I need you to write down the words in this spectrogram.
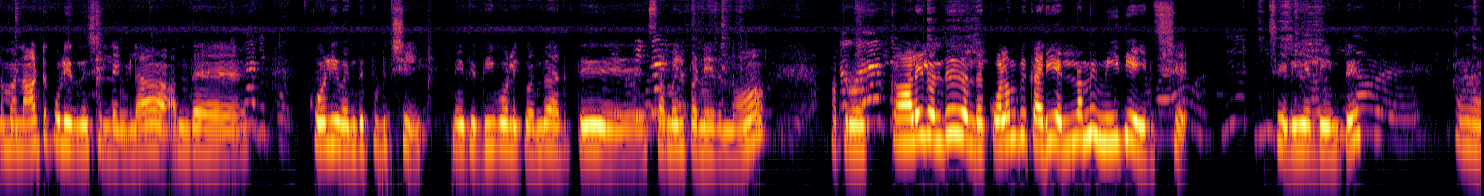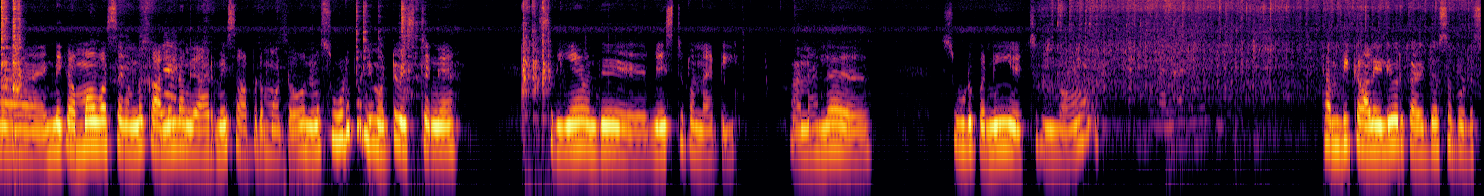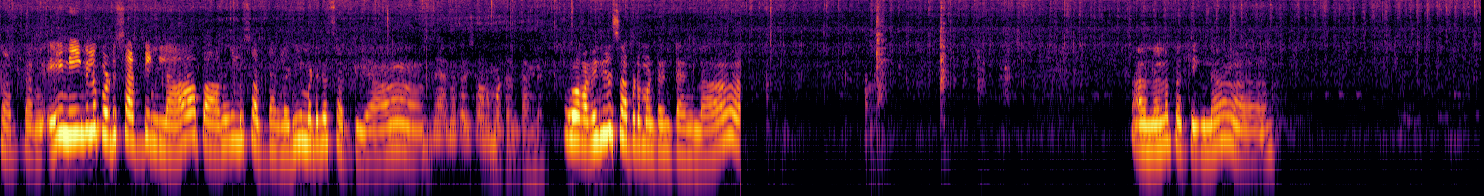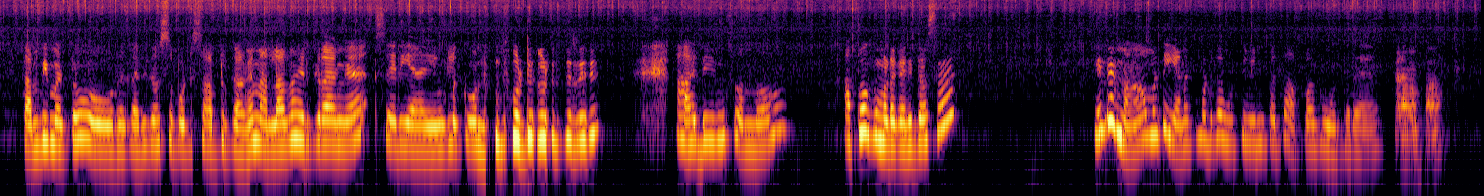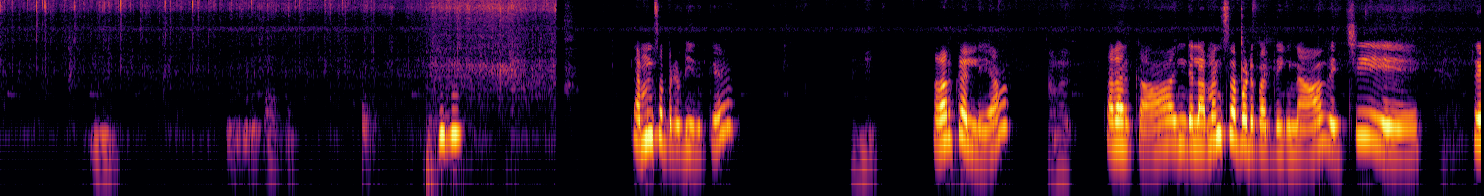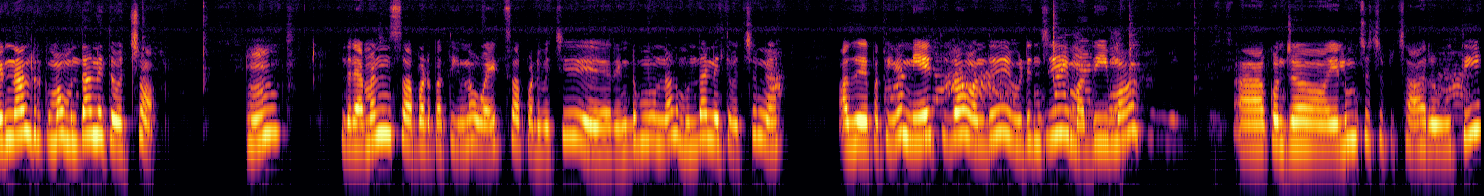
நம்ம நாட்டுக்கோழி இருந்துச்சு இல்லைங்களா? அந்த கோழி வந்து பிடிச்சி நேற்று தீபாவளிக்கு வந்து அறுத்து சமையல் பண்ணியிருந்தோம். அப்புறம் காலையில் வந்து அந்த குழம்பு கறி எல்லாமே மீதி ஆயிடுச்சு. சரி அப்படின்ட்டு ஆஹ், இன்னைக்கு அமாவாசைகள்னு காலையில் நாங்கள் யாருமே சாப்பிட மாட்டோம். அதனால் சூடு பண்ணி மட்டும் வச்சிட்டேங்க. சரி ஏன் வந்து வேஸ்ட்டு பண்ணாட்டி? அதனால் சூடு பண்ணி வச்சுருந்தோம். தம்பி காலையிலேயே ஒரு கறி தோசை போட்டு சாப்பிட்டாங்க. ஏய் நீங்களும் போட்டு சாப்பிட்டீங்களா? அப்போ அவங்களும் சாப்பிட்டாங்களா? நீ மட்டும் தான் சாப்பிட்டியா ஓ அவங்களும் சாப்பிட மாட்டேன்ட்டாங்களா? அதனால் பார்த்தீங்கன்னா தம்பி மட்டும் ஒரு கறி தோசை போட்டு சாப்பிட்ருக்காங்க நல்லா தான் இருக்கிறாங்க. சரி எங்களுக்கு ஒன்று போட்டு கொடுத்துரு அப்படின்னு சொன்னோம். அப்பாவுக்கு மட்டும் கறி தோசை? என்ன நான் மட்டும் எனக்கு மட்டும் தான் ஊற்றுவேன்னு பார்த்தா அப்பாவுக்கும் ஊற்றுறேன் லெமன் சாப்பாடு எப்படி இருக்கு? நல்லா இருக்கா இல்லையா? நல்லா இருக்கு. இருக்கா இந்த லெமன் சாப்பாடு பார்த்தீங்கன்னா வச்சு ரெண்டு நாள் இருக்குமா? முந்தானத்தை வச்சோம். ம்? இந்த லெமன் சாப்பாடு பார்த்தீங்கன்னா ஒயிட் சாப்பாடு வச்சு ரெண்டு மூணு நாள் முந்தானத்தை வச்சோங்க. அது பார்த்தீங்கன்னா நேற்று தான் வந்து விடிஞ்சு மதியமாக கொஞ்சம் எலுமிச்சை சாறு ஊற்றி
